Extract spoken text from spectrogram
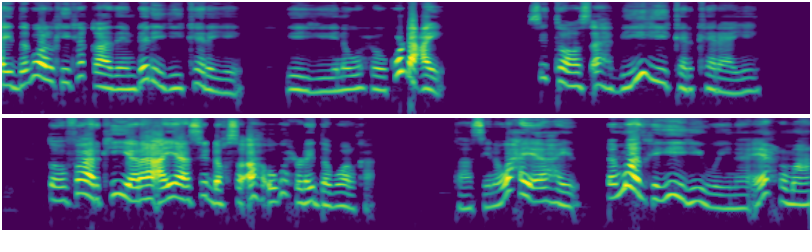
ay daboolkii ka qaadeen dherigii karayey. Yeygiina wuxuu ku dhacay si toos ah biyihii karkarayey doofaarkii yaraa ayaa si dhaqso ah ugu xidhay daboolka. Taasina waxay ahayd dhammaadka yeygii weynaa ee xumaa.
